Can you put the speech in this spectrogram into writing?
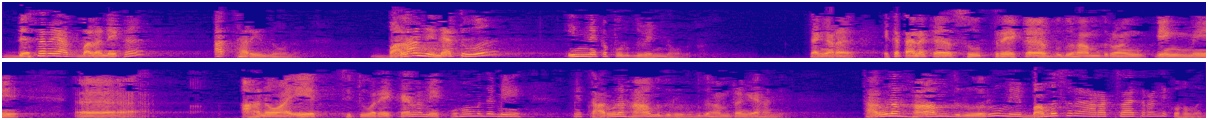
දෙසරයක් බලන එක අත්හරින්න ඕන. බලන්නේ නැතුව ඉන්න එක පුරුදු වෙන්න ඕන. දැන් අර එක තැනක සූත්‍රයක බුදුහාමුදුරන්ගෙන් මේ අහනවා ඒ සිටුවරේ කියලා මේ කොහොමද මේ මේ තරුණ හාමුදුරුවෝ බුදුහාමුදුරන්ගේ අහන්නේ. තරුණ හාමුදුරුවරු මේ බඹසර ආරක්ෂා කරන්නේ කොහොමද?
